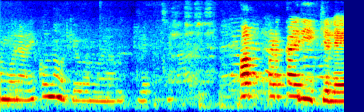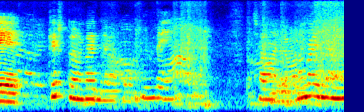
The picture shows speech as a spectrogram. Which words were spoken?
അമ്മനായിക്കൊന്ന് നോക്കിയോ അമ്മ പപ്പടക്കരിക്കലേ ഇഷ്ടമാണ് കരിഞ്ഞതൊക്കെ നല്ലോണം കഴിഞ്ഞാണ്.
